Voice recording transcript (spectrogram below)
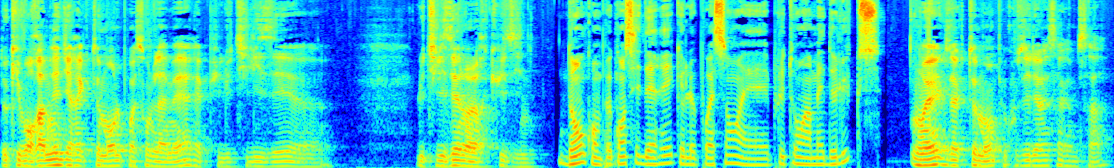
Donc ils vont ramener directement le poisson de la mer et puis l'utiliser euh, l'utiliser dans leur cuisine. Donc on peut considérer que le poisson est plutôt un mets de luxe? Oui, exactement, on peut considérer ça comme ça.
